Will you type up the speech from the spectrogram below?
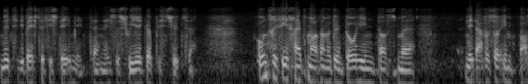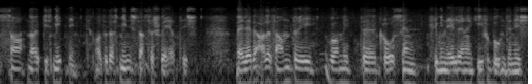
nützen die besten Systeme nicht. Dann ist es schwierig, etwas zu schützen. Unsere Sicherheitsmaßnahmen gehen dahin, dass man nicht einfach so im Passant noch etwas mitnimmt. Oder dass mindestens das erschwert ist. Weil eben alles andere, was mit äh, grossen kriminellen Energie verbunden ist,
